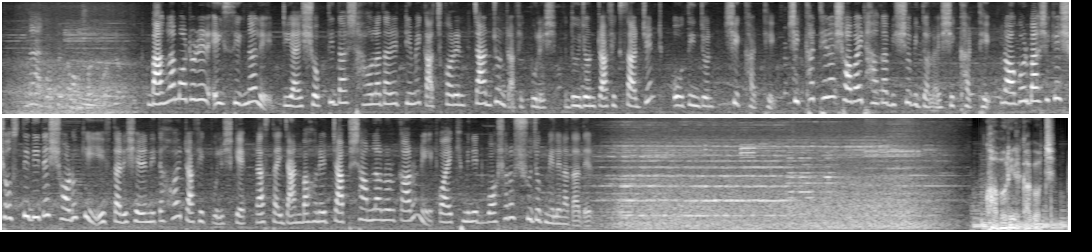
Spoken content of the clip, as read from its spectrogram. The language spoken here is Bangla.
বাংলা মোটরের এই সিগনালে টিআই শক্তি দাস হাওলাদারের টিমে কাজ করেন চারজন ট্রাফিক পুলিশ, দুইজন ট্রাফিক সার্জেন্ট ও তিনজন শিক্ষার্থী। শিক্ষার্থীরা সবাই ঢাকা বিশ্ববিদ্যালয়ের শিক্ষার্থী। নগরবাসীকে স্বস্তি দিতে সড়কেই ইফতারে সেরে নিতে হয় ট্রাফিক পুলিশকে। রাস্তায় যানবাহনের চাপ সামলানোর কারণে কয়েক মিনিট বসারও সুযোগ মেলে না তাদের। খবরের কাগজ।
